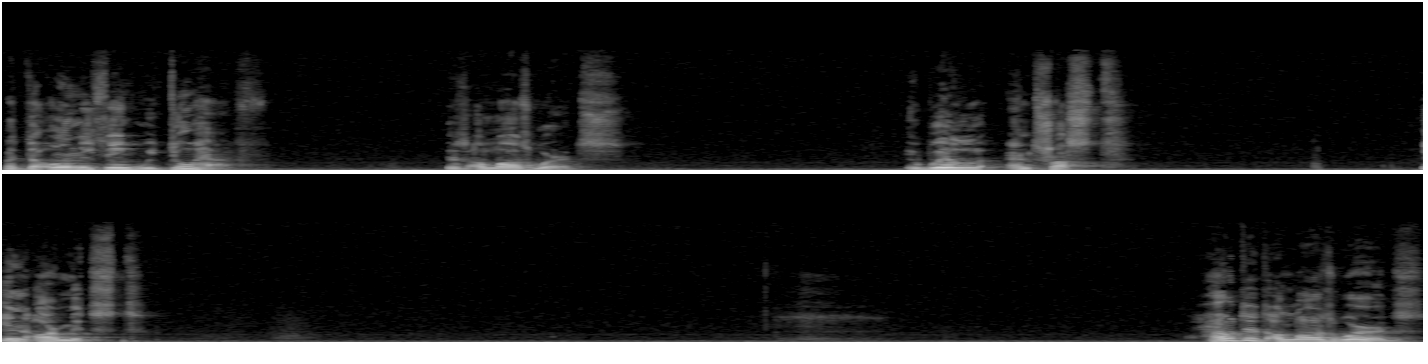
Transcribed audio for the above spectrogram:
But the only thing we do have is Allah's words. Will and trust in our midst. How did Allah's words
